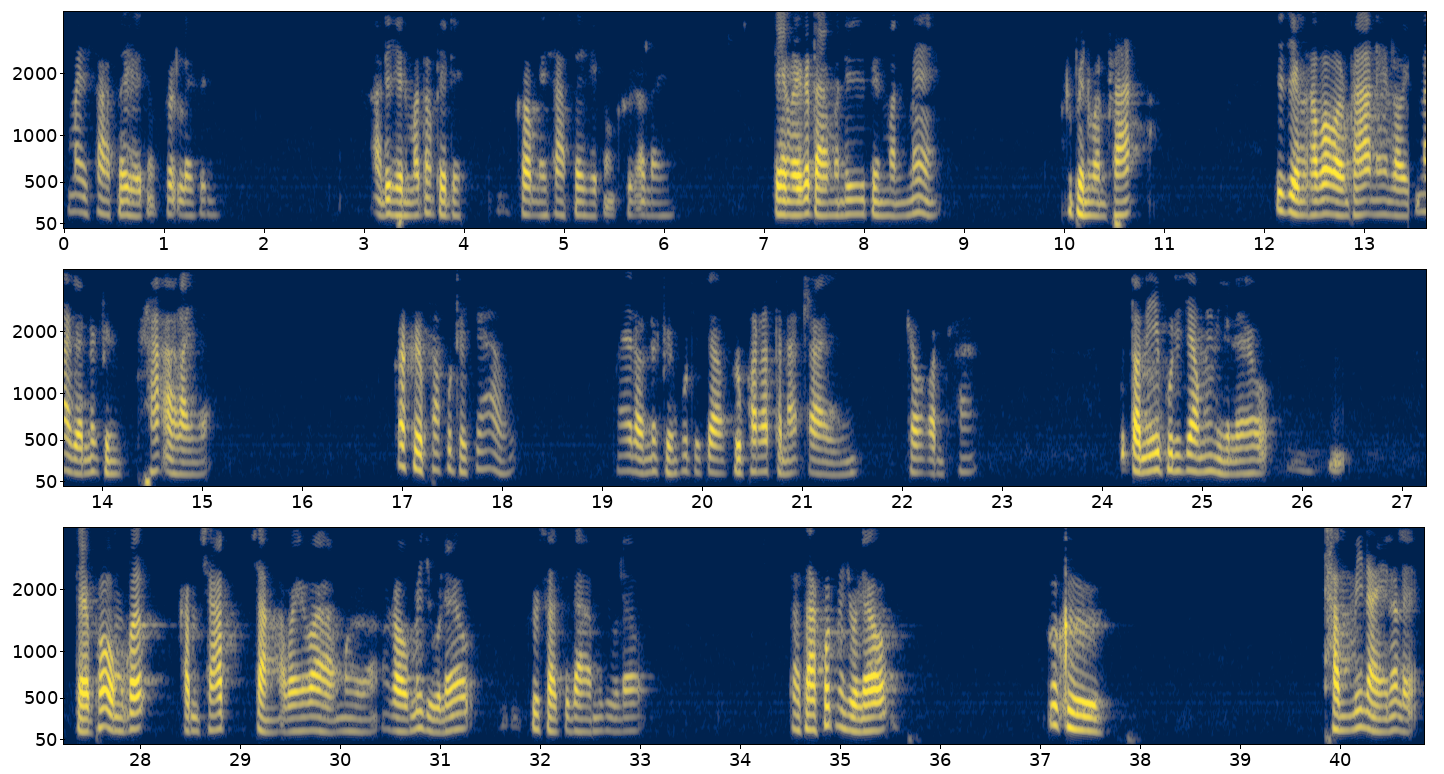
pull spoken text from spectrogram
ไม่ทราบสาเหตุเกิดอะไรขึ้น อันที่เห็นมาตั้งแต่เด็ก ก็ไม่ทราบสาเหตุของคืออะไรแต่อย่างไรก็ตามวันนี้เป็นวันแม่คือเป็นวันพระที่จริงครับว่าวันพระนี่เราน่าจะนึกถึงพระอะไรก็คือพระพุทธเจ้า ให้เรานึกถึงพุทธเจ้า คือพระรัตนตรัยก็วันพระ ตอนนี้พุทธเจ้าไม่มีแล้ว แต่พระองค์ก็คำชับสั่งเอาไว้ว่าเมื่อเราไม่อยู่แล้ว คือศาสดาไม่อยู่แล้วตถาคตมาอยู่แล้ว ก็คือทำวินัยนั่นแหละ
